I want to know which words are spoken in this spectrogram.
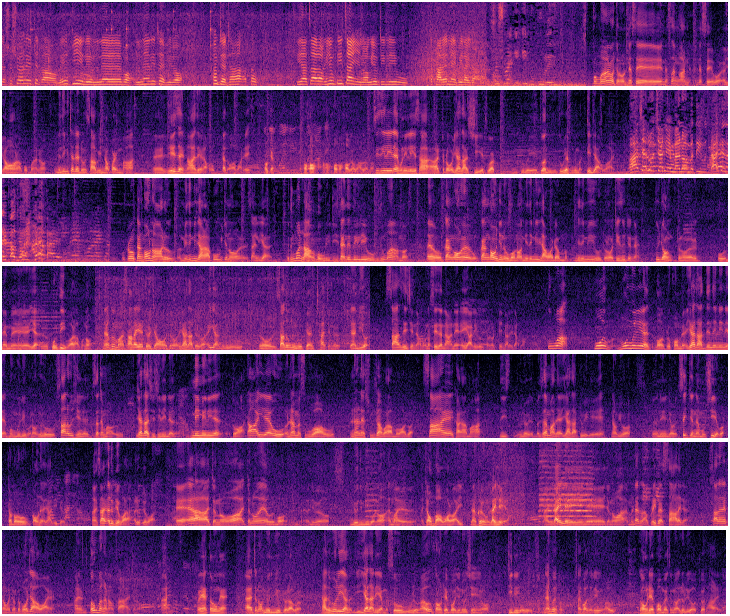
ပြီးတော့ရွှဲရွှဲလေးဖြစ်သွားအောင်လေပြည့်လေးကိုနည်းနည်းပေါ့နည်းနည်းလေးထည့်ပြီးတော့ဟုတ်တယ်ဒါအတော့ဒီကကြတော့ငရုတ်တီးကြိုက်ရင်တော့ငရုတ်တီးလေးကိုတစ်ခါတည်းနဲ့ပေးလိုက်တာပေါ့ ရွှေရွှေအီအီပူပူလေး ပုံမှန်ကတော့ကျွန်တော်20 25 20ပေါ့ရောင်းရတာပုံမှန်เนาะမင်းသမီးတက်တဲ့တုန်းစားပြီးနောက်ပိုင်းမှာအဲ40 50လောက်တက်သွားပါတယ်ဟုတ်ကဲ့ဟုတ်ဟုတ်ဟုတ်ဟုတ်ကဲ့ပါဟုတ်ကဲ့ပါစီစီလေးနဲ့ဟိုနင်းလေးစားတာတော်တော်အရသာရှိတယ်သူက သူ့သူကသူ့ရဲ့ခင်းမှာတင်ပြသွားတယ်ဘာချက်လို့ချက်နေမှန်းတော့မသိဘူးစားချက်စိတ်ပေါက်သွားတယ်တော်တော်ကန်ကောင်းတာလို့မင်းသမီးလာတာပို့ပြီးကျွန်တော်ဆိုင်လေးကဘယ်သူမှလာမဟုတ်ဘူးလေဒီဆိုင်သေးသေးလေးကိုဘယ်သူမှမအဲဟိုကန်ကောင်းကန်ကောင်းကျင်လို့ပေါ့နော်မင်းသမီးလာတော့မင်းသမီးကိုတော်တော်ကျေးဇူးတင်တယ်သူကြောင့်ကျွန်တော်ဟိုနာမည်ရပိုသိသွားတာပေါ့နော်နန်းခွင့်မှာစားလိုက်ရတဲ့အတွက်ကြောင့်ကျွန်တော်အရသာတော့အဲ့ရမျိုးလေးကိုကျွန်တော်စားသုံးတွေကိုပြန်ချကျင်တယ်ပြန်ပြီးတော့စားစေချင်တာပေါ့နော်စေတနာနဲ့အဲ့ရလေးကိုကျွန်တော်တင်ပြလိုက်တာပါ तू ကမွေးမွေးမွေးလေးနဲ့ဟောဘယ်လိုခေါ်မလဲအရသာတင်းတင်းလေးနဲ့မွေးမွေးလေးပေါ့နော်ဟိုစားလို့ရှိရင်လည်းဇက်တက်မှာရရသာရှိရှိလေးနဲ့မိန်မိန်လေးနဲ့သူကဒါအကြီးတဲ့ဟိုအနတ်မစူပါဘူးအနတ်နဲ့ဆူးကြပါလားမပါဘူးသူကစားရဲ့အခါလာမှာဒီဇက်မှာလည်းအရသာတွေ့တယ်နောက်ပြီးတော့နင်းကြောစိတ်ကျဉ်တတ်မှုရှိတယ်ပေါ့တော်တော်ကောင်းတဲ့အရာလေးပြောအဲစားအဲ့လိုဖြစ်သွားတာအဲ့လိုဖြစ်သွားအဲအဲ့ဒါကကျွန်တော်ကကျွန်တော်ရဲ့ဟိုပေါ့ဒီမျိုးသမီးပေါ့နော်အမှအကြောင်းပါသွားတော့အဲ့နန်းခွင်ကိုလိုက်လေတာ အဲလိုက်လေရင်းနဲ့ကျွန်တော်ကမနက်စာ breakfast စားလိုက်တာစားလိုက်တဲ့ခါမှာကျွန်တော်သဘောကျသွားတယ်အဲသုံးဘက်ကတော့စားရတယ်ကျွန်တော်အဲဝဲသုံးငယ်အဲကျွန်တော်အမျိုးသမီးကိုပြောတာပေါ့ဒါသဘောလေးကဒီရတာလေးကမစိုးဘူးလို့ငါတို့အကောင့်ထဲပေါ်ကျင်လို့ရှိရင်တော့ဒီဒီနန်းခွင်ဆိုင်းခေါ်စလေးကိုငါတို့အကောင့်ထဲပေါ်မဲ့ကျွန်တော်အဲ့လိုလေးကိုပြောထားတယ်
